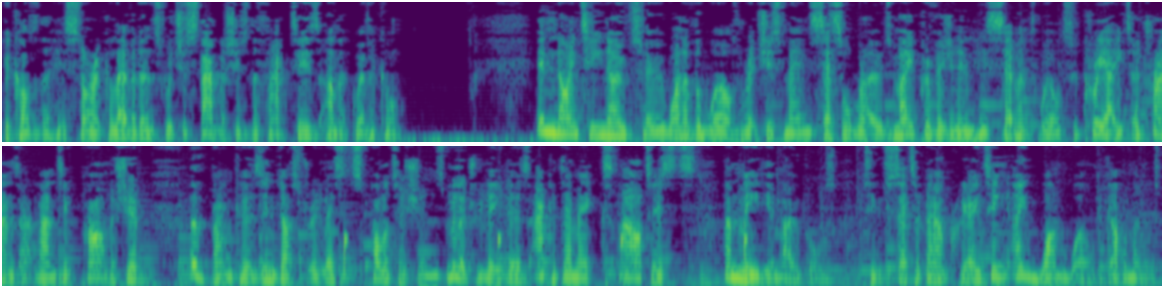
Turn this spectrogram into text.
because the historical evidence which establishes the fact is unequivocal. In 1902, one of the world's richest men, Cecil Rhodes, made provision in his seventh will to create a transatlantic partnership of bankers, industrialists, politicians, military leaders, academics, artists, and media moguls to set about creating a one world government.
